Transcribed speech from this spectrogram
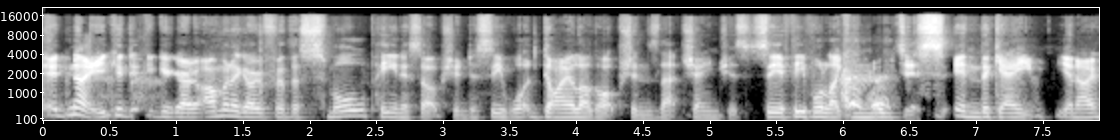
it, no, you could you could go. I'm gonna go for the small penis option to see what dialogue options that changes. See if people like notice in the game. You know.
